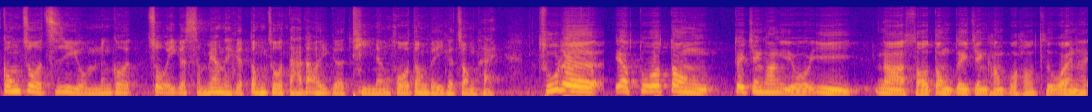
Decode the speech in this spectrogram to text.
工作之余，我们能够做一个什么样的一个动作，达到一个体能活动的一个状态？除了要多动对健康有益，那少动对健康不好之外呢，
